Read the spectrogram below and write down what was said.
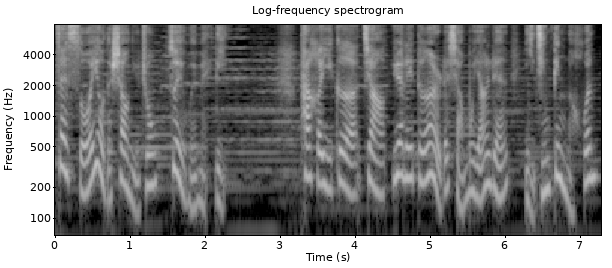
在所有的少女中最为美丽。她和一个叫约雷德尔的小牧羊人已经订了婚，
